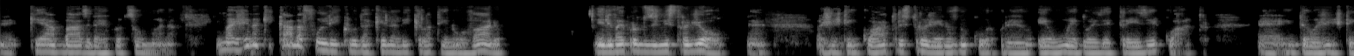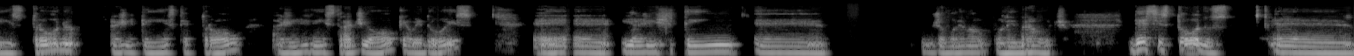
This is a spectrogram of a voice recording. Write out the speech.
é, que é a base da reprodução humana? Imagina que cada folículo daquele ali que ela tem no ovário, ele vai produzindo estradiol. Né? A gente tem quatro estrogênios no corpo, né? E1, E2, E3 e E4. É, então a gente tem estrona, a gente tem estetrol, a gente tem estradiol, que é o E2, é, e a gente tem. É, já vou lembrar, vou lembrar último. Desses todos, é,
